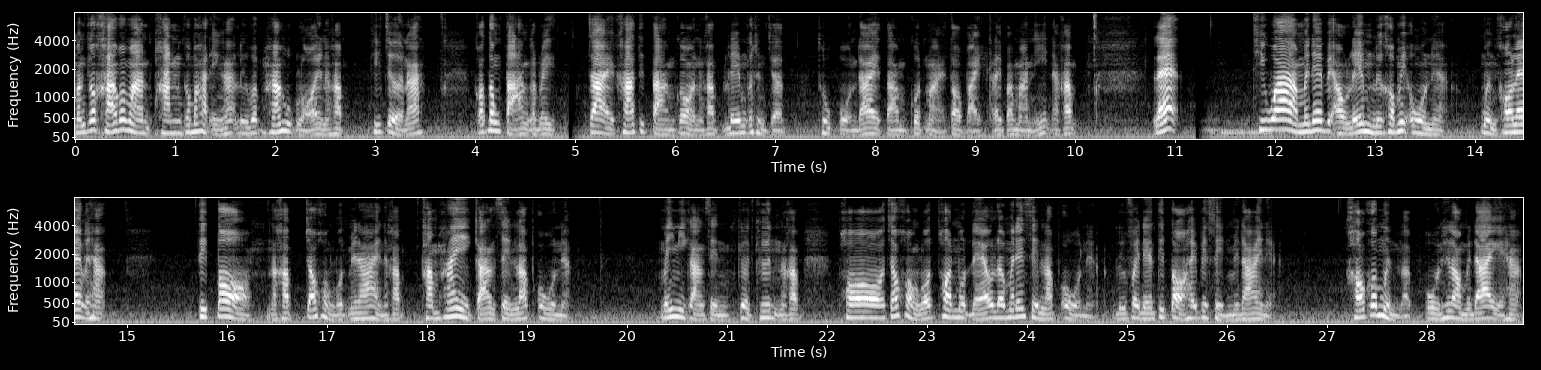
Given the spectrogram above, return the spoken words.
มันก็ค้างประมาณพันก็บาทเองฮะหรือแบบห้าหกร้อยนะครับ ที่เจอนะ ก็ต้องตามกันไปจ่ายค่าติดตามก่อนนะครับ เล่มก็ถึงจะถูกโอนได้ตามกฎหมายต่อไปอะไรประมาณนี้นะครับ และ ที่ว่าไม่ได้ไปเอาเล่มหรือเขาไม่โอนเนี่ยเหมือนข้อแรกเลยฮะติดต่อนะครับ เจ้าของรถไม่ได้นะครับทำให้การเซ็นรับโอนเนี่ยไม่มีการเซ็นเกิดขึ้นนะครับ พอเจ้าของรถผ่อนหมดแล้วแล้วไม่ได้เซ็นรับโอนเนี่ยหรือไฟแนนซ์ติดต่อให้ไปเซ็นไม่ได้เนี่ยเขาก็เหมือนแบบโอนให้เราไม่ได้ไงฮะ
